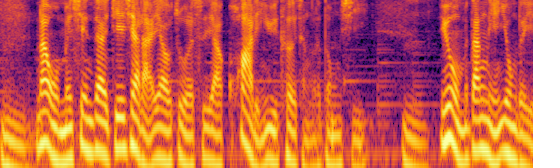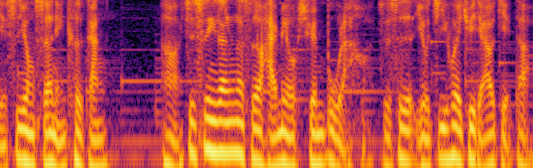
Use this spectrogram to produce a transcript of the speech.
嗯。那我们现在接下来要做的是要跨领域课程的东西，嗯。因为我们当年用的也是用十二年课纲，啊，就是应该那时候还没有宣布啦，哈，只是有机会去了解到，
